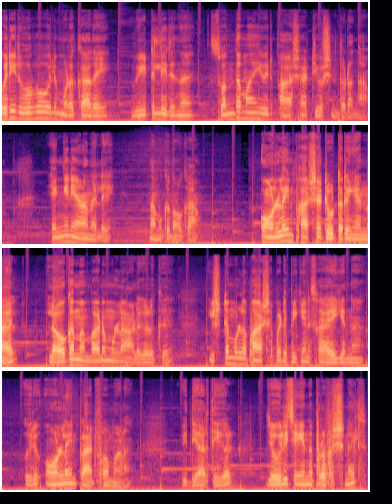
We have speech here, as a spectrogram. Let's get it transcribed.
ഒരു രൂപ പോലും മുടക്കാതെ വീട്ടിലിരുന്ന് സ്വന്തമായി ഒരു ഭാഷാ ട്യൂഷൻ തുടങ്ങാം. എങ്ങനെയാണെന്നല്ലേ നമുക്ക് നോക്കാം. ഓൺലൈൻ ഭാഷ ട്യൂട്ടറിംഗ് എന്നാൽ ലോകമെമ്പാടുമുള്ള ആളുകൾക്ക് ഇഷ്ടമുള്ള ഭാഷ പഠിപ്പിക്കാൻ സഹായിക്കുന്ന ഒരു ഓൺലൈൻ പ്ലാറ്റ്ഫോമാണ്. വിദ്യാർത്ഥികൾ ജോലി ചെയ്യുന്ന പ്രൊഫഷണൽസ്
